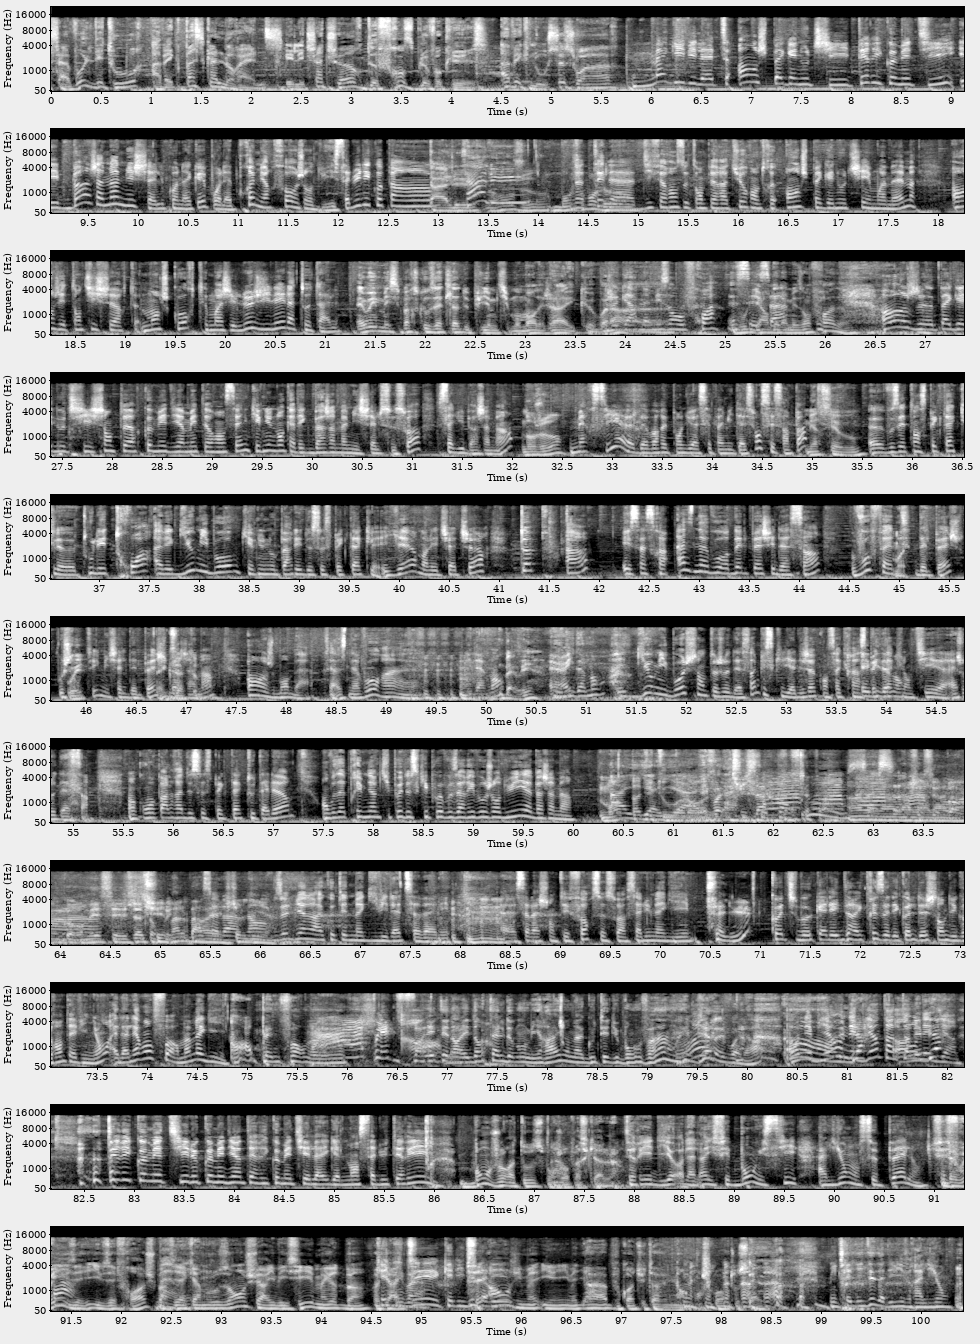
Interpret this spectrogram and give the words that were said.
Ça vaut le détour avec Pascal Lorenz et les tchatcheurs de France Bleu Vaucluse. Avec nous ce soir, Maggie Villette, Ange Paganucci, Terry Cometti et Benjamin Michel qu'on accueille pour la première fois aujourd'hui. Salut les copains Salut. Bonjour. Bonjour, Notez bonjour. la différence de température entre Ange Paganucci et moi-même. Ange est en t-shirt, manche courte, moi j'ai le gilet, la totale. Eh oui, mais c'est parce que vous êtes là depuis un petit moment déjà et que voilà. Je garde la euh, maison au froid, Vous gardez ça. la maison froide. Ange Paganucci, chanteur, comédien, metteur en scène, qui est venu donc avec Benjamin Michel ce soir. Salut Benjamin. Bonjour. Merci euh, d'avoir répondu à cette invitation, c'est sympa. Merci à vous. Euh, vous êtes en spectacle euh, tous les trois avec Guillaume Ibo, qui est venu nous parler de ce spectacle hier dans les Tchatchers. Top 1. Et ça sera Aznavour, Delpech et Dassin. Vous faites Ouais. Delpech, vous Oui. chantez Michel Delpech, Exactement. Benjamin. Ange, bon bah c'est Aznavour, hein, évidemment. Bah oui. Euh, oui. Évidemment. Et Guillaume Ibo chante au Jodassin, puisqu'il y a déjà consacré un Évidemment. spectacle entier à Jodassin. Donc on vous parlera de ce spectacle tout à l'heure. On vous a prévenu un petit peu de ce qui pouvait vous arriver aujourd'hui, euh, Benjamin? Moi, Aïe, pas du aïe, tout. aïe. alors, voilà, tu sais pas. Je sais pas encore, mais c'est déjà surpris. mal barré, ça va. je te le Non, dis. vous êtes bien à côté de Maggie Villette, ça va aller. Euh, ça va chanter fort ce soir. Salut Maggie. Salut. Coach vocale et directrice de l'école de chant du Grand Avignon. Elle a l'air en forme, hein, Maggie? Oh, en pleine forme. pleine on était dans les dentelles de Montmirail, on a goûté du bon vin. On est bien. ben voilà. On est bien, on on est bien. bien, Tintin, On on est bien. Terry Cometti, le comédien Terry Cometti est là également. Salut Terry. Bonjour à tous, bonjour Pascal. Terry dit Oh là là, il fait bon ici. À Lyon, on se pèle. Il fait Ben oui, froid. il faisait, il faisait froid. Je suis parti avec oui. un blouson, je suis arrivé ici, maillot de bain. Quelle idée, quelle idée C'est d'aller. Ange, il m'a il m'a dit Ah, pourquoi tu t'as mis en manche courte, tout ça Mais quelle idée d'aller vivre à Lyon.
